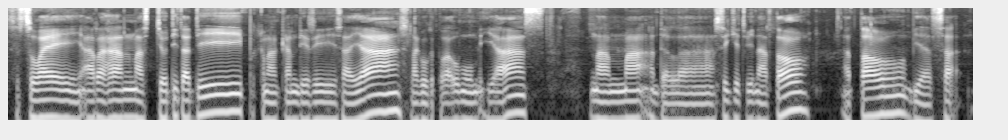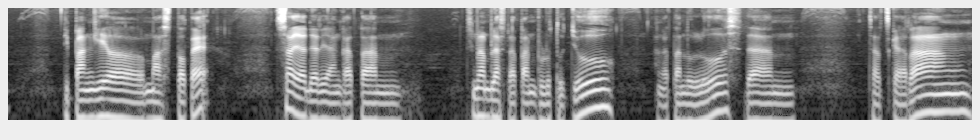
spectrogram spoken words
Sesuai arahan Mas Jody tadi, perkenalkan diri saya selaku Ketua Umum IAS. Nama adalah Sigit Winarto atau biasa dipanggil Mas Tote. Saya dari angkatan 1987, angkatan lulus dan saat sekarang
